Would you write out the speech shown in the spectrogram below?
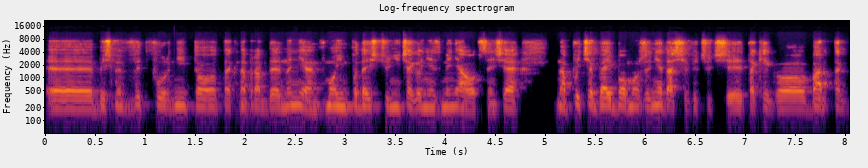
e, byliśmy w wytwórni, to tak naprawdę, no nie wiem, w moim podejściu niczego nie zmieniało. W sensie na płycie Bejbo może nie da się wyczuć e, takiego, tak,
